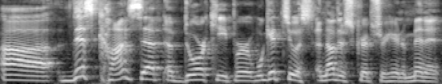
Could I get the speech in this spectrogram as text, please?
Uh, this concept of doorkeeper, we'll get to a, another scripture here in a minute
